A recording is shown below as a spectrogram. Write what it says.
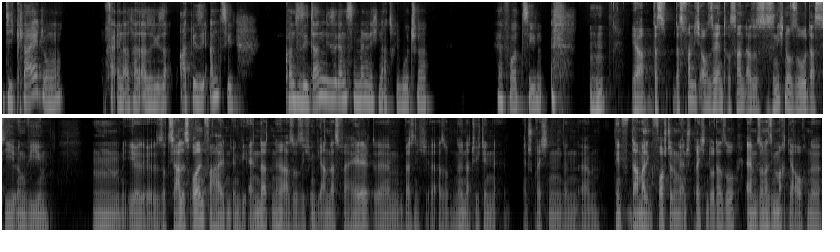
die Kleidung verändert hat, also diese Art, wie sie anzieht, konnte sie dann diese ganzen männlichen Attribute hervorziehen. Mhm. Ja, das, das fand ich auch sehr interessant. Also es ist nicht nur so, dass sie irgendwie mh, ihr soziales Rollenverhalten irgendwie ändert, ne? also sich irgendwie anders verhält, ähm, weiß nicht, also ne, natürlich den entsprechenden, ähm, den damaligen Vorstellungen entsprechend oder so, ähm, sondern sie macht ja auch eine,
